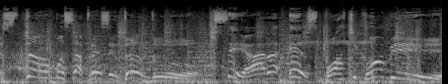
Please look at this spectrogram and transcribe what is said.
Estamos apresentando Seara Esporte Clube.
